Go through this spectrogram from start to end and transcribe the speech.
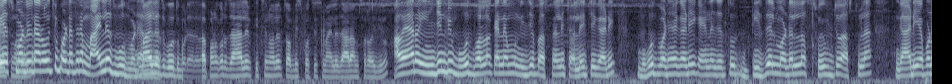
ବେସ୍ ମଡେଲଟା ରହୁଛି ବଟ୍ ଏଥିରେ ମାଇଲେଜ ବହୁତ ବଢିଆ ମାଇଲେଜ ବହୁତ ବଢିଆ ଆପଣଙ୍କର ଯାହା ହେଲେ କିଛି ନହେଲେ ଚବିଶ ପଚିଶ ମାଇଲେଜ ଆରାମସେ ରହିଯିବ ଆଉ ଏହାର ଇଞ୍ଜିନ୍ ବି ବହୁତ ଭଲ କାହିଁକିନା ମୁଁ ନିଜେ ପର୍ସନାଲି ଚଲେଇଛି ଗାଡ଼ି ବହୁତ ବଢିଆ ଗାଡ଼ି କାହିଁକିନା ଯେହେତୁ ଡିଜେଲ ମଡେଲର ସ୍ୱିଫ୍ଟ ଯେଉଁ ଆସୁଥିଲା ଗାଡ଼ି ଆପଣ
